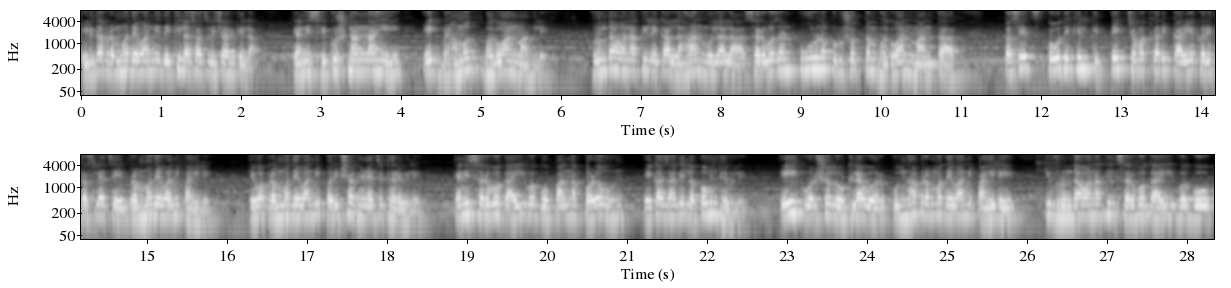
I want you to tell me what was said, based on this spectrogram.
एकदा ब्रह्मदेवांनी देखील असाच विचार केला. त्यांनी श्रीकृष्णांनाही एक भ्रामक भगवान मानले. वृंदावनातील एका लहान मुलाला सर्वजण पूर्ण पुरुषोत्तम भगवान मानतात तसेच तो देखील कित्येक चमत्कारिक कार्य करीत असल्याचे ब्रह्मदेवांनी पाहिले. तेव्हा ब्रह्मदेवांनी परीक्षा घेण्याचे ठरविले. त्यांनी सर्व गायी व गोपांना पळवून एका जागी लपवून ठेवले. एक वर्ष लोटल्यावर पुन्हा ब्रह्मदेवांनी पाहिले की वृंदावनातील सर्व गायी व गोप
